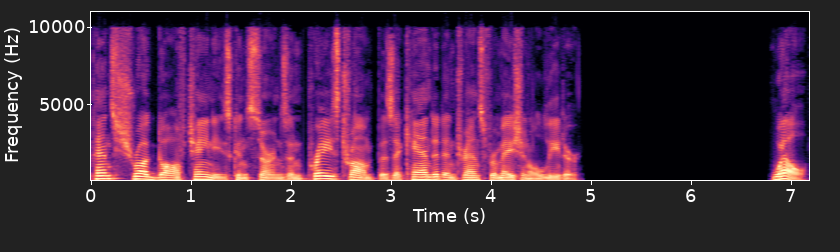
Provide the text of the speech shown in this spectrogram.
Pence shrugged off Cheney's concerns and praised Trump as a candid and transformational leader. Well,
